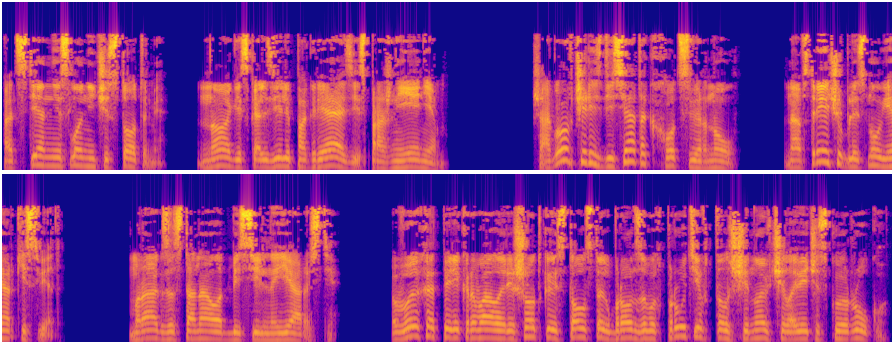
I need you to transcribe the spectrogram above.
от стен несло нечистотами. Ноги скользили по грязи, испражнением. Шагов через десяток ход свернул. Навстречу блеснул яркий свет. Мрак застонал от бессильной ярости. Выход перекрывала решетка из толстых бронзовых прутьев толщиной в человеческую руку.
